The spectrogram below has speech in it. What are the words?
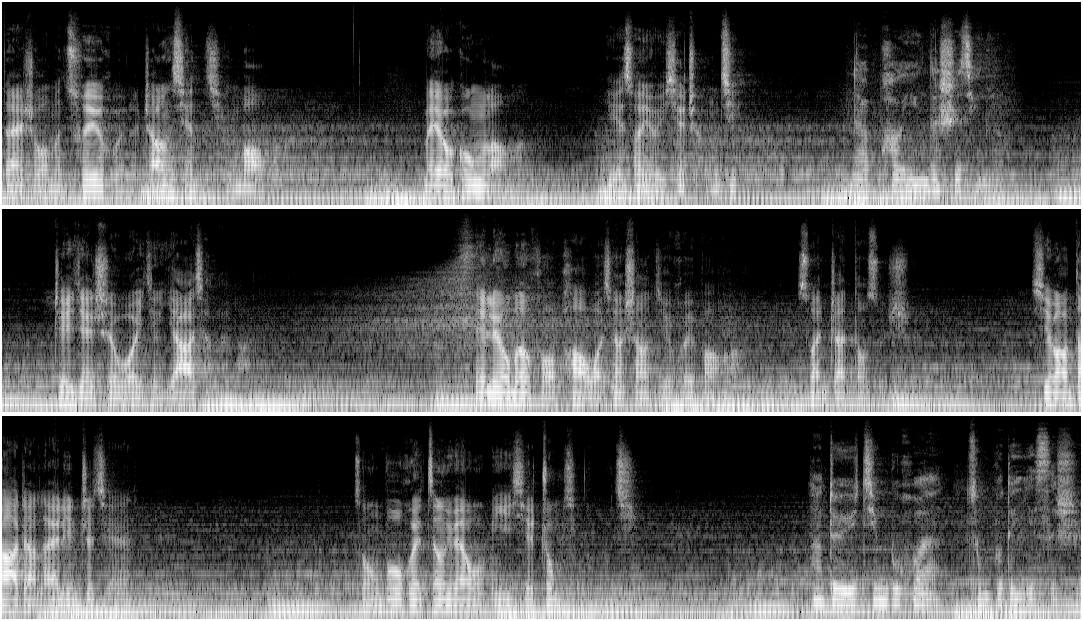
但是我们摧毁了张县的情报网，没有功劳，也算有一些成绩。那炮营的事情呢？这件事我已经压下来了。那六门火炮，我向上级汇报，算战斗损失。希望大战来临之前，总部会增援我们一些重型的武器。那对于金不换，总部的意思是？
